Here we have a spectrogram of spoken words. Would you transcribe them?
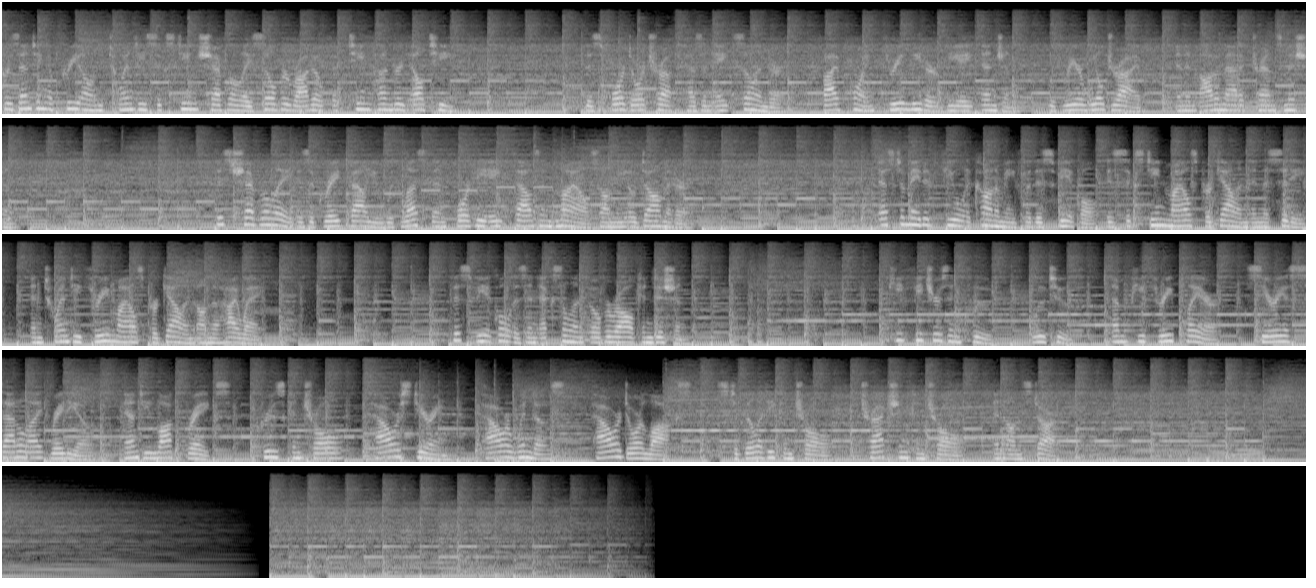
Presenting a pre-owned 2016 Chevrolet Silverado 1500 LT. This four-door truck has an 8-cylinder, 5.3-liter V8 engine, with rear-wheel drive, and an automatic transmission. This Chevrolet is a great value with less than 48,000 miles on the odometer. Estimated fuel economy for this vehicle is 16 miles per gallon in the city, and 23 miles per gallon on the highway. This vehicle is in excellent overall condition. Key features include, Bluetooth, MP3 player, Sirius satellite radio, anti-lock brakes, cruise control, power steering, power windows, power door locks, stability control, traction control, and OnStar.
